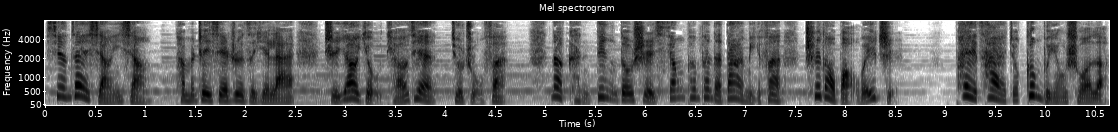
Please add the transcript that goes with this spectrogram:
现在想一想，他们这些日子以来，只要有条件就煮饭，那肯定都是香喷喷的大米饭，吃到饱为止。配菜就更不用说了，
